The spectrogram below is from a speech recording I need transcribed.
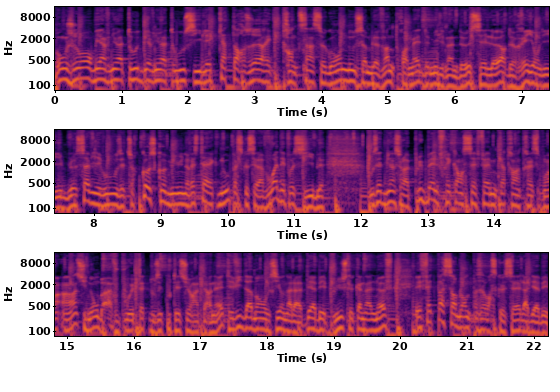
Bonjour, bienvenue à toutes, bienvenue à tous. Il est 14h35 secondes. Nous sommes le 23 mai 2022. C'est l'heure de Rayon Libre. Saviez-vous Vous êtes sur Cause Commune. Restez avec nous parce que c'est la voie des possibles. Vous êtes bien sur la plus belle fréquence FM 93.1. Sinon, bah, vous pouvez peut-être nous écouter sur Internet. Évidemment aussi, on a la DAB+, le canal 9. Et faites pas semblant de pas savoir ce que c'est, la DAB+,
